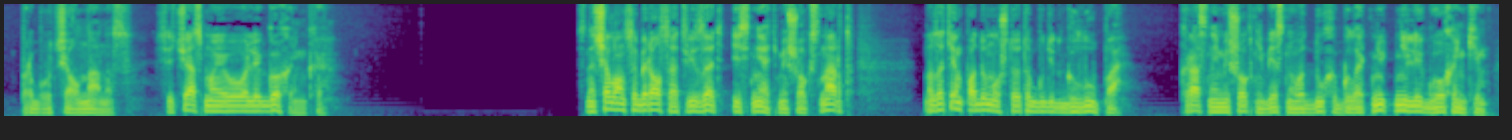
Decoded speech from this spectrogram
— пробурчал Нанос, — «сейчас моего легохонько». Сначала он собирался отвязать и снять мешок с нарт, но затем подумал, что это будет глупо. Красный мешок небесного духа был отнюдь не легохоньким —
